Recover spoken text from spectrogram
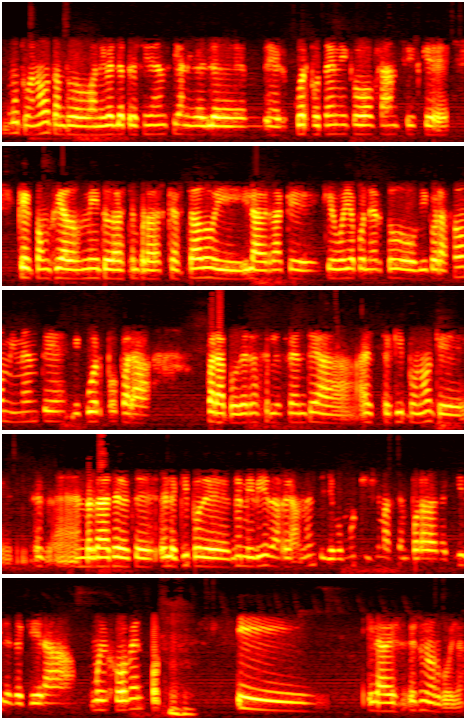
mutua, ¿no? Tanto a nivel de presidencia, a nivel del de cuerpo técnico, Francis, que, que he confiado en mí todas las temporadas que ha estado y, y la verdad que, que voy a poner todo mi corazón, mi mente, mi cuerpo para para poder hacerle frente a, a este equipo, ¿no? Que es, en verdad es el equipo de, de mi vida realmente. Llevo muchísimas temporadas aquí desde que era muy joven. Y, y la, es, es un orgullo.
